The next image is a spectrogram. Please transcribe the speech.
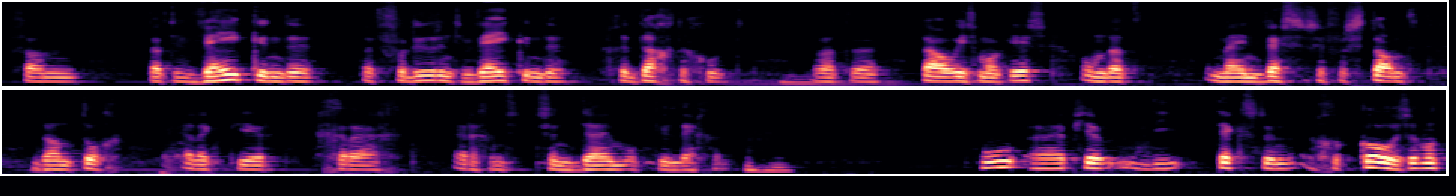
van dat wijkende, dat voortdurend wijkende gedachtegoed wat uh, Taoïsme ook is, omdat mijn westerse verstand dan toch elke keer graag ergens zijn duim op wil leggen. Mhm. Hoe eh, heb je die teksten gekozen? Want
